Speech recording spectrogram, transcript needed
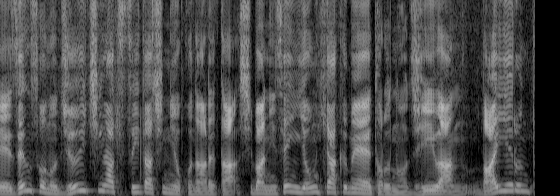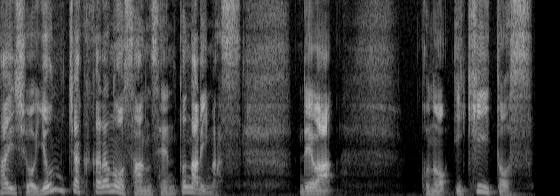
えー、前走の11月1日に行われた芝2400メートルの G1 バイエルン大賞4着からの参戦となります。ではこのイキートス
